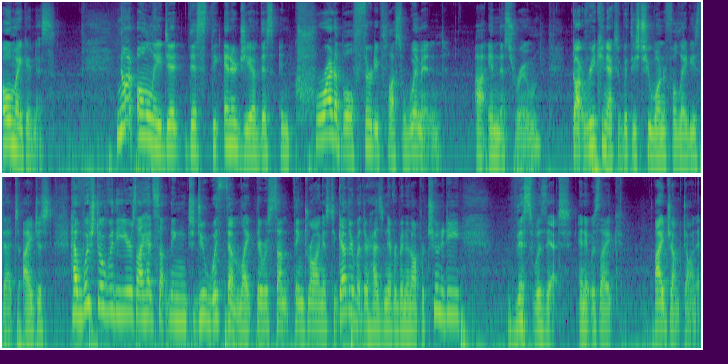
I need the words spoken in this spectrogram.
Oh my goodness. Not only did this the energy of this incredible 30 plus women uh, in this room got reconnected with these two wonderful ladies that I just have wished over the years I had something to do with them. Like there was something drawing us together, but there has never been an opportunity. This was it. And it was like, I jumped on it.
